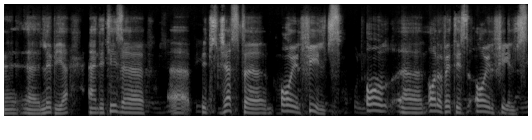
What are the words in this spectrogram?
uh, Libya, and it is a uh, it's just uh, oil fields. All uh, all of it is oil fields.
